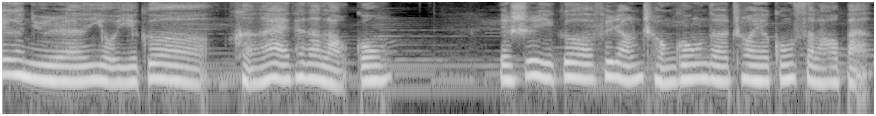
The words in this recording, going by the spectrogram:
这个女人有一个很爱她的老公，也是一个非常成功的创业公司老板。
